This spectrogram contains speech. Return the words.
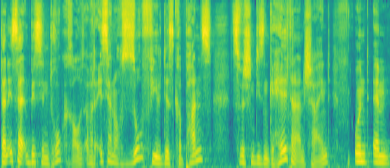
dann ist halt ein bisschen Druck raus, aber da ist ja noch so viel Diskrepanz zwischen diesen Gehältern anscheinend. Und ähm,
